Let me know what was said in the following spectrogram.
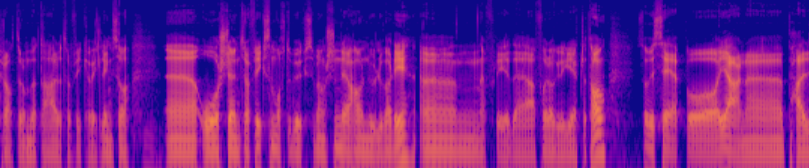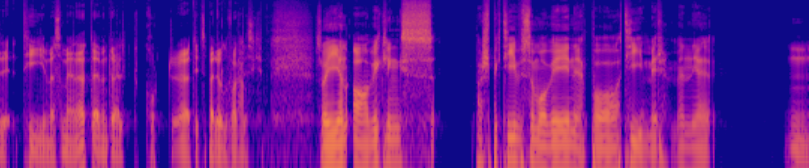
prater om dette her og trafikkavvikling. Så eh, årsdøgntrafikk, som ofte brukes i bransjen, det har null verdi eh, fordi det er for aggregerte tall. Så vi ser på gjerne per time som enhet, eventuelt kortere tidsperiode, faktisk. Så i en avviklingsperspektiv så må vi ned på timer, men i Mm.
